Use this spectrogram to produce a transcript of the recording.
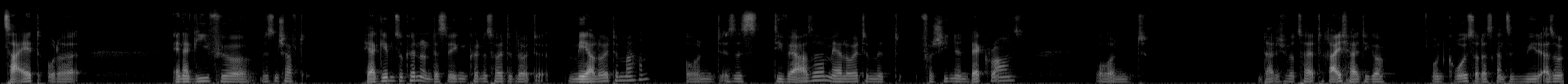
Zeit oder Energie für Wissenschaft hergeben zu können. Und deswegen können es heute Leute, mehr Leute machen. Und es ist diverser, mehr Leute mit verschiedenen Backgrounds. Und dadurch wird es halt reichhaltiger und größer, das ganze Gebiet. Also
